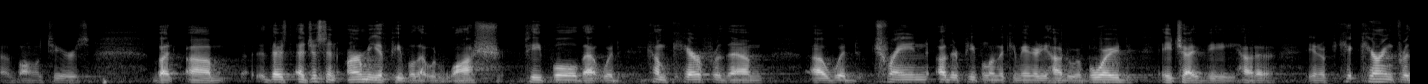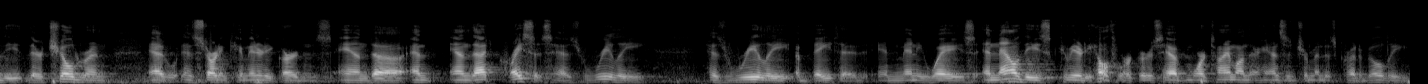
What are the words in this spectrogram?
uh, volunteers. But um, there's just an army of people that would wash people, that would come care for them, uh, would train other people in the community how to avoid HIV, how to, you know, c- caring for the, their children and, and starting community gardens. And, uh, and, and that crisis has really, has really abated in many ways. And now these community health workers have more time on their hands and tremendous credibility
